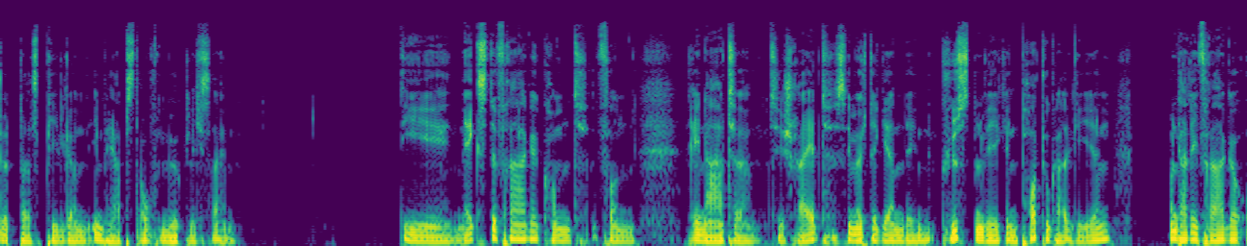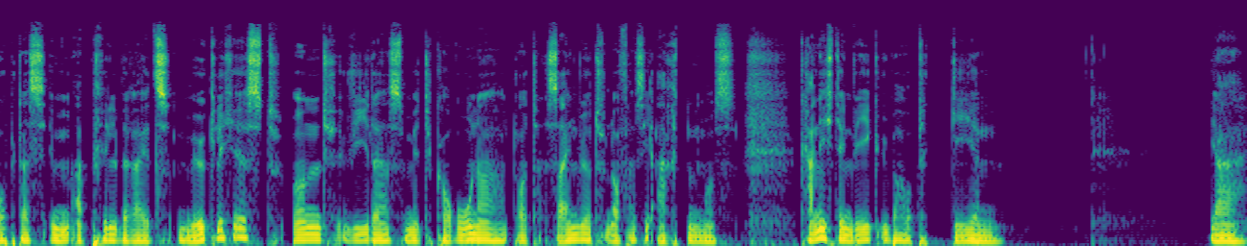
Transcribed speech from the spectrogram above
wird das Pilgern im Herbst auch möglich sein. Die nächste Frage kommt von Renate. Sie schreibt, sie möchte gern den Küstenweg in Portugal gehen und hat die Frage, ob das im April bereits möglich ist und wie das mit Corona dort sein wird und auf was sie achten muss. Kann ich den Weg überhaupt gehen? Ja,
